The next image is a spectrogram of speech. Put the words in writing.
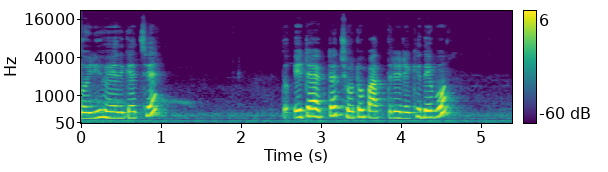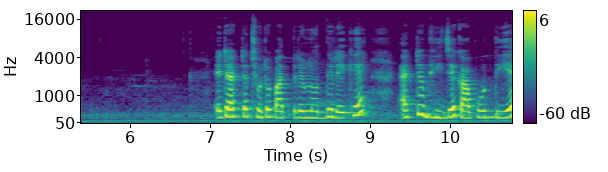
তৈরি হয়ে গেছে। তো এটা একটা ছোট পাত্রে রেখে দেব। এটা একটা ছোট পাত্রের মধ্যে রেখে একটা ভিজে কাপড় দিয়ে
